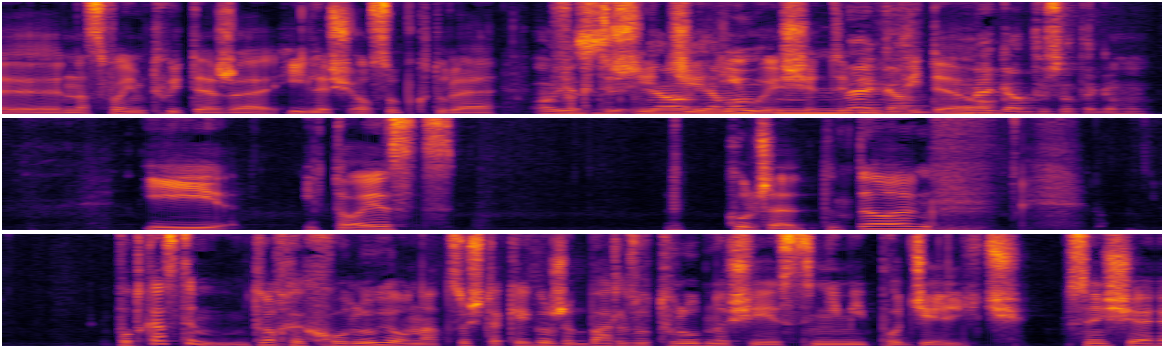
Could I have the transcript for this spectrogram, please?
e, na swoim Twitterze ileś osób, które o, jest, faktycznie ja, dzieliły ja się mega, tym wideo. Mega dużo tego. I, I to jest kurczę, to podcasty trochę chorują na coś takiego, że bardzo trudno się jest z nimi podzielić. W sensie,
